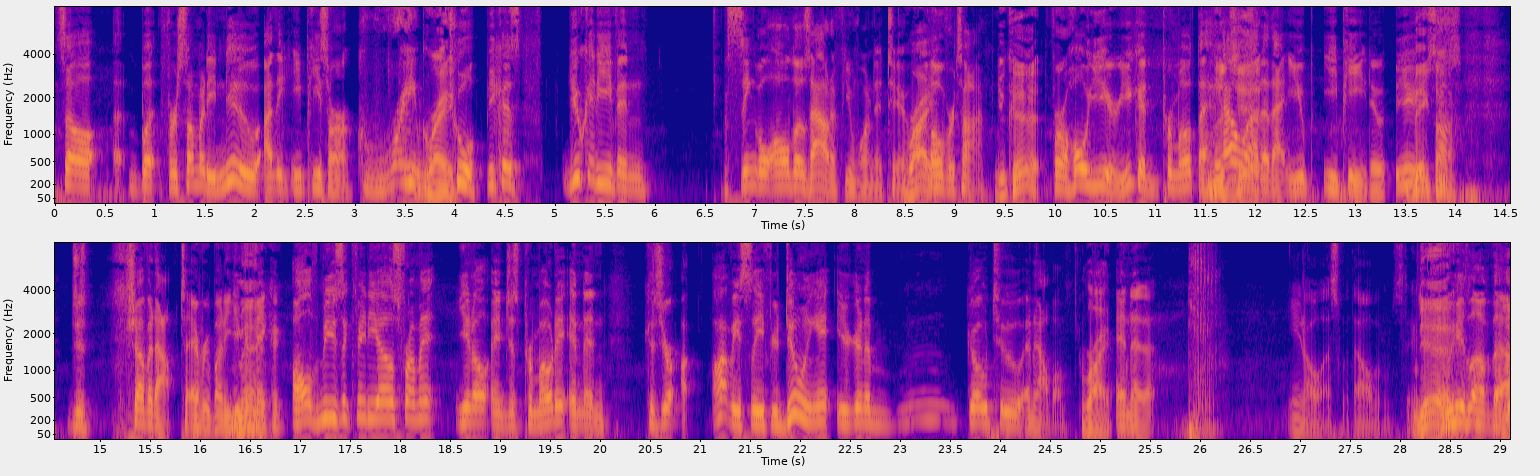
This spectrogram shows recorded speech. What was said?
So, uh, but for somebody new, I think EPs are a great, Great. tool because you could even single all those out if you wanted to, Right. Over time, you could. for a whole year, you could promote the hell out of that EP, dude. You Big time. Just, just shove it out to everybody. You Man. can make a, all the music videos from it, you know, and just promote it. And then, because you're obviously, if you're doing it, you're gonna mm, go to an album, Right. And uh, you know us with albums, dude. Yeah. we love the Yeah.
